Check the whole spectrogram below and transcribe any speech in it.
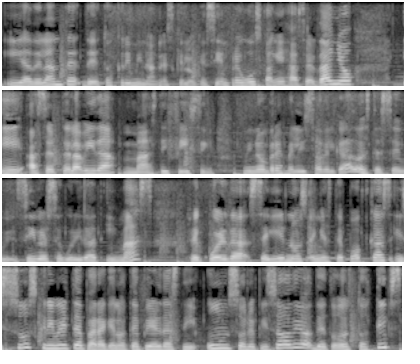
y adelante de estos criminales que lo que siempre buscan es hacer daño y hacerte la vida más difícil. Mi nombre es Melissa Delgado, este es Ciberseguridad y más. Recuerda seguirnos en este podcast y suscribirte para que no te pierdas ni un solo episodio de todos estos tips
